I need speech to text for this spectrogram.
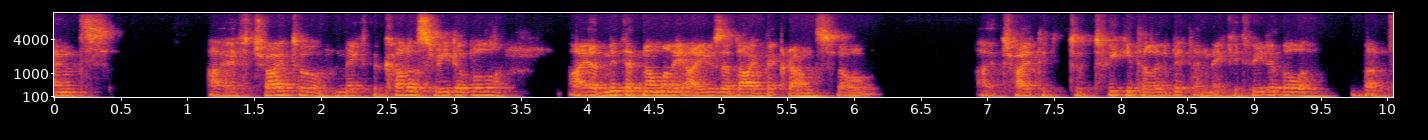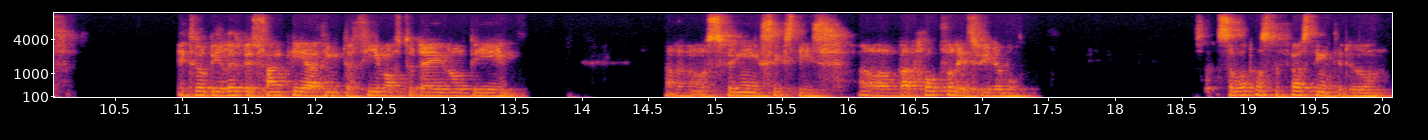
And I have tried to make the colors readable. I admit that normally I use a dark background, so I tried to, to tweak it a little bit and make it readable, but it will be a little bit funky. I think the theme of today will be, I don't know, swinging 60s, uh, but hopefully it's readable. So, so what was the first thing to do?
